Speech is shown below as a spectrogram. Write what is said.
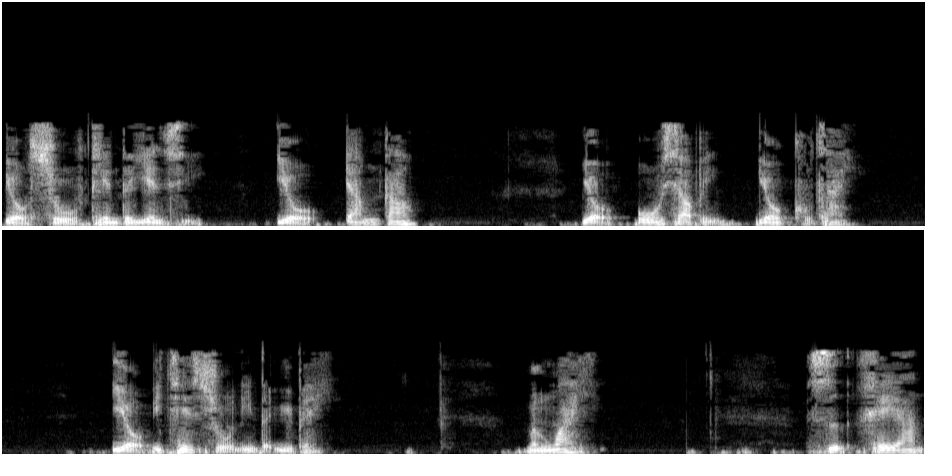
有属天的宴席，有羊羔，有无酵饼，有苦菜，有一切属灵的预备。门外是黑暗，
